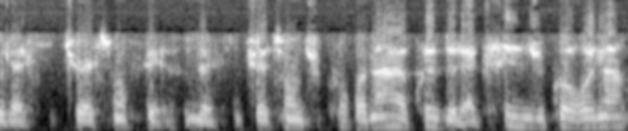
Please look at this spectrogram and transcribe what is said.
de la situation, la situation du corona, à cause de la crise du corona,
